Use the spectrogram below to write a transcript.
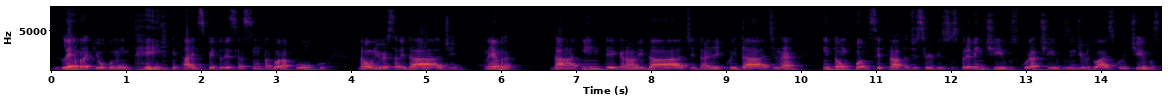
lembra que eu comentei a respeito desse assunto agora há pouco, da universalidade, lembra? Da integralidade, da equidade, né? Então, quando se trata de serviços preventivos, curativos, individuais, coletivos,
